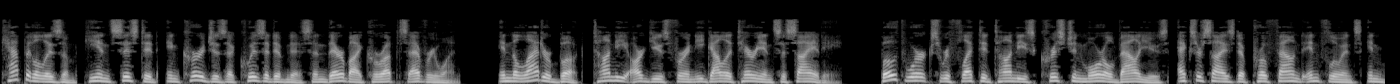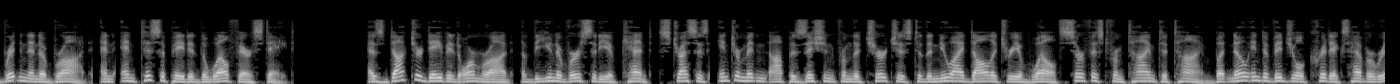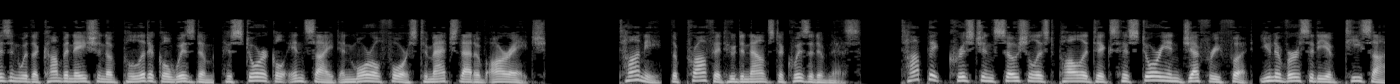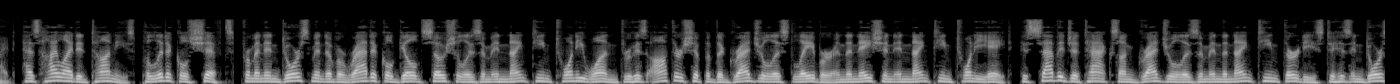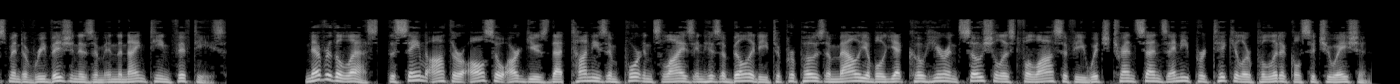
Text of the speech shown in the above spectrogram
Capitalism, he insisted, encourages acquisitiveness and thereby corrupts everyone. In the latter book, Tawney argues for an egalitarian society. Both works reflected Tawney's Christian moral values, exercised a profound influence in Britain and abroad, and anticipated the welfare state. As Dr. David Ormrod, of the University of Kent, stresses, intermittent opposition from the churches to the new idolatry of wealth surfaced from time to time but no individual critics have arisen with a combination of political wisdom, historical insight and moral force to match that of R. H. Tawney, the prophet who denounced acquisitiveness. Topic Christian socialist politics Historian Geoffrey Foote, University of Teesside, has highlighted Tawney's political shifts, from an endorsement of a radical guild socialism in 1921 through his authorship of The Gradualist Labour and the Nation in 1928, his savage attacks on gradualism in the 1930s to his endorsement of revisionism in the 1950s. Nevertheless, the same author also argues that Tawney's importance lies in his ability to propose a malleable yet coherent socialist philosophy which transcends any particular political situation.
